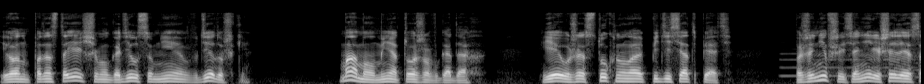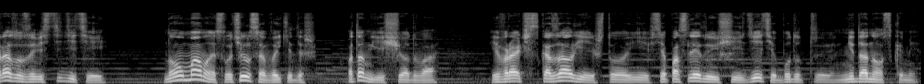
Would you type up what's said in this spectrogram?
и он по-настоящему годился мне в дедушке. Мама у меня тоже в годах. Ей уже стукнуло 55. Поженившись, они решили сразу завести детей — но у мамы случился выкидыш, потом еще два. И врач сказал ей, что и все последующие дети будут э, недоносками.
